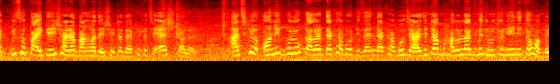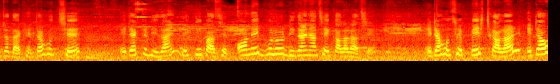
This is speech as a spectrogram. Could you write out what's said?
এক পিসও পাইকারি সারা বাংলাদেশ। এটা দেখো এটা হচ্ছে অ্যাশ কালার আজকে অনেকগুলো কালার দেখাবো, ডিজাইন দেখাবো। যার যেটা ভালো লাগবে দ্রুত নিয়ে নিতে হবে, এটা দেখেন, এটা হচ্ছে, এটা একটা ডিজাইন, দেখতেই পাচ্ছেন, অনেকগুলো ডিজাইন আছে, কালার আছে। এটা হচ্ছে পেস্ট কালার, এটাও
